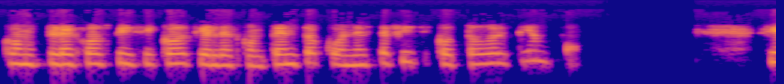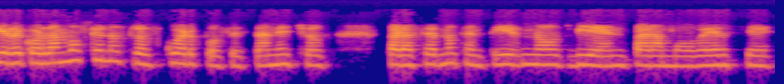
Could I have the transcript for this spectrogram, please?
complejos físicos y el descontento con este físico todo el tiempo si recordamos que nuestros cuerpos están hechos para hacernos sentirnos bien, para moverse,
